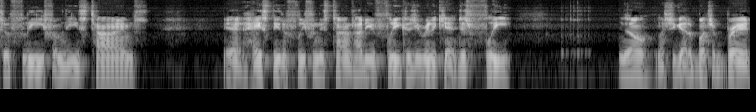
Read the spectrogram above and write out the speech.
to flee from these times. Yeah, haste thee to flee from these times. How do you flee? Because you really can't just flee, you know, unless you got a bunch of bread.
